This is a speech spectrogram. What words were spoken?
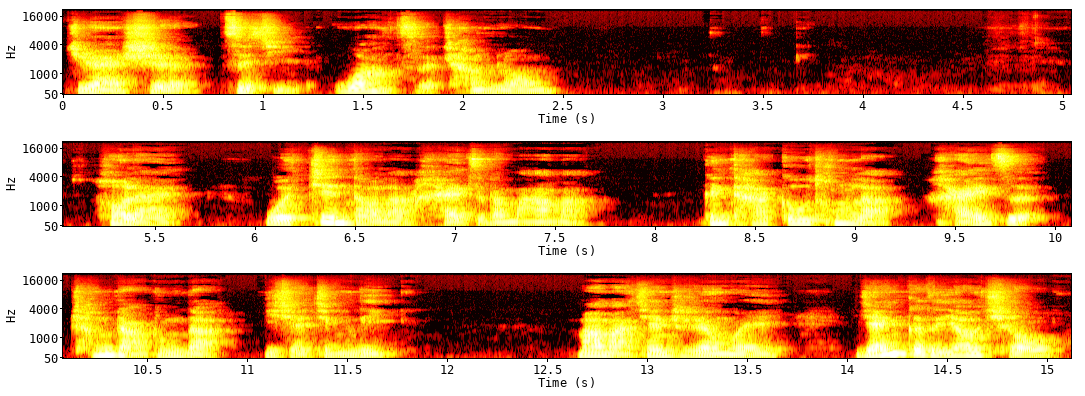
居然是自己望子成龙。后来。我见到了孩子的妈妈，跟他沟通了孩子成长中的一些经历。妈妈坚持认为，严格的要求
